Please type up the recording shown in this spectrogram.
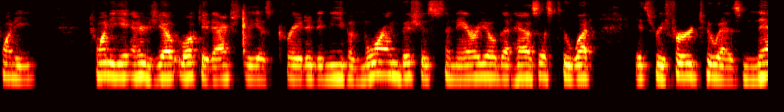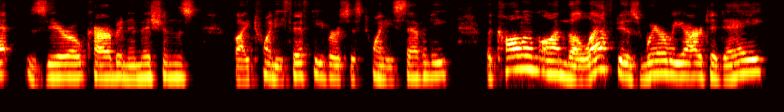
2020 energy outlook, it actually has created an even more ambitious scenario that has us to what it's referred to as net zero carbon emissions by 2050 versus 2070. The column on the left is where we are today.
